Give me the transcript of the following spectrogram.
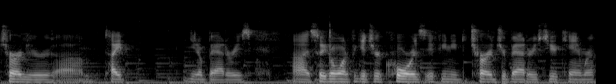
charger um, type you know batteries. Uh, so you don't want to forget your cords if you need to charge your batteries to your camera.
